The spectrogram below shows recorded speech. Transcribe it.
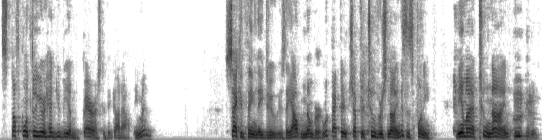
Stuff going through your head, you'd be embarrassed if it got out. Amen? Second thing they do is they outnumber. Look back there in chapter 2, verse 9. This is funny. Nehemiah 2 9.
